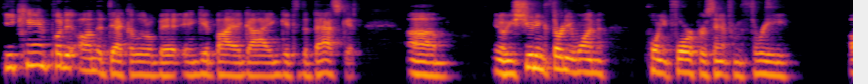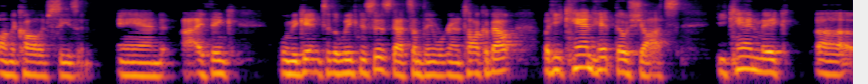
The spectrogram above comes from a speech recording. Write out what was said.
he can put it on the deck a little bit and get by a guy and get to the basket. Um, you know, he's shooting 31.4% from three on the college season. And I think when we get into the weaknesses, that's something we're going to talk about. But he can hit those shots. He can make uh,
